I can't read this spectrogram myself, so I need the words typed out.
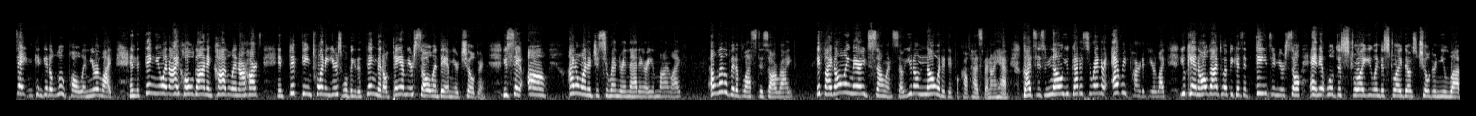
Satan can get a loophole in your life. And the thing you and I hold on and coddle in our hearts in 15, 20 years will be the thing that'll damn your soul and damn your children. You say, Oh, I don't want to just surrender in that area of my life. A little bit of lust is all right. If I'd only married so and so, you don't know what a difficult husband I have. God says, No, you've got to surrender every part of your life. You can't hold on to it because it feeds in your soul and it will destroy you and destroy those children you love.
